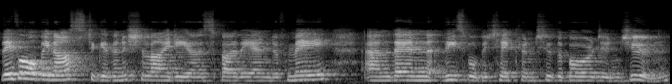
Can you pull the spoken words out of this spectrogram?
They've all been asked to give initial ideas by the end of May and then these will be taken to the board in June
